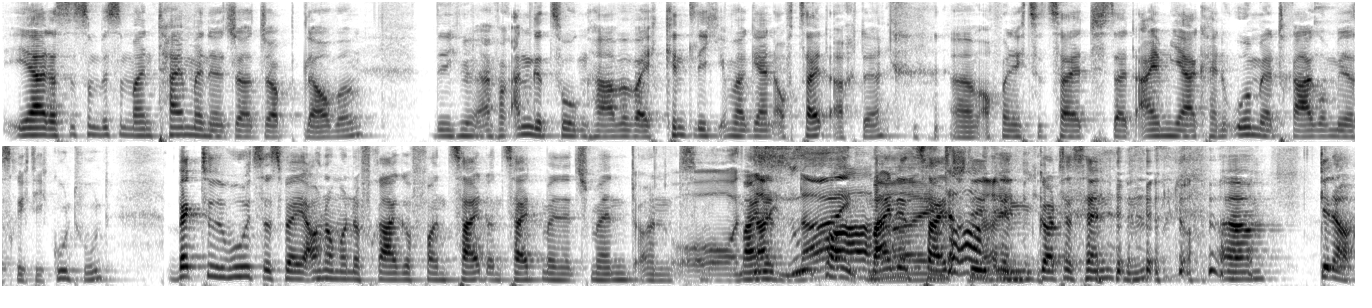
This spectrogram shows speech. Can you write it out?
Ja, das ist so ein bisschen mein Time Manager Job, glaube ich den ich mir einfach angezogen habe, weil ich kindlich immer gern auf Zeit achte. ähm, auch wenn ich zurzeit seit einem Jahr keine Uhr mehr trage und mir das richtig gut tut. Back to the Woods, das wäre ja auch nochmal eine Frage von Zeit und Zeitmanagement und oh, meine, nein, nein, meine nein, Zeit steht in Gottes Händen. ähm, genau,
